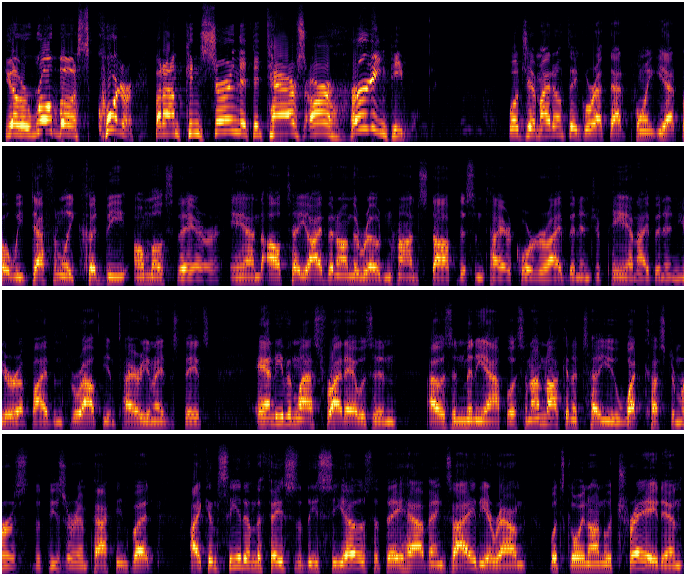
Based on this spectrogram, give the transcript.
You have a robust quarter, but I'm concerned that the tariffs are hurting people. Well, Jim, I don't think we're at that point yet, but we definitely could be almost there. And I'll tell you, I've been on the road nonstop this entire quarter. I've been in Japan, I've been in Europe, I've been throughout the entire United States, and even last Friday I was in I was in Minneapolis. And I'm not going to tell you what customers that these are impacting, but I can see it in the faces of these CEOs that they have anxiety around what's going on with trade and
